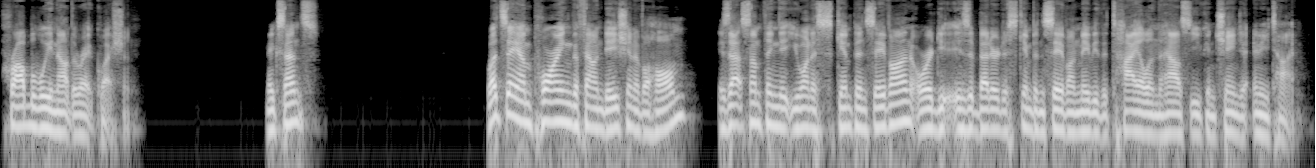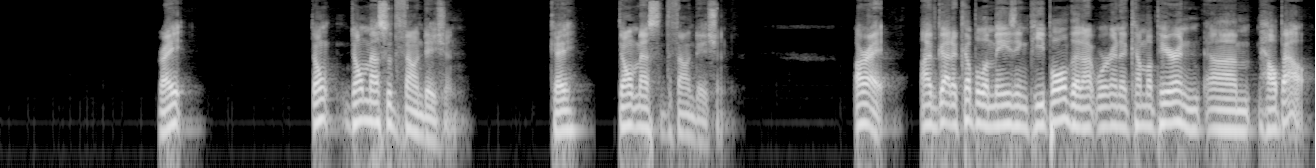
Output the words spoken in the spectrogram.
Probably not the right question. Make sense? Let's say I'm pouring the foundation of a home. Is that something that you want to skimp and save on? Or is it better to skimp and save on maybe the tile in the house that you can change at any time? Right? Don't don't mess with the foundation. Okay? Don't mess with the foundation. All right. I've got a couple amazing people that I, we're going to come up here and um, help out.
